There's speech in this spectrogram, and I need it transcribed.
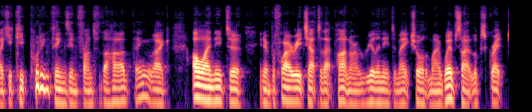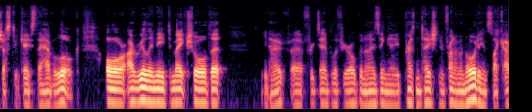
Like you keep putting things in front of the hard thing. Like, oh, I need to, you know, before I reach out to that partner, I really need to make sure that my website looks great just in case they have a look. Or I really need to make sure that You know, uh, for example, if you're organizing a presentation in front of an audience, like I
